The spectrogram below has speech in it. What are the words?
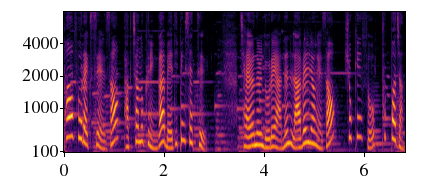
파워풀엑스에서 박찬호 크림과 메디핑 세트. 자연을 노래하는 라벨령에서 쇼킹소 풋버전.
